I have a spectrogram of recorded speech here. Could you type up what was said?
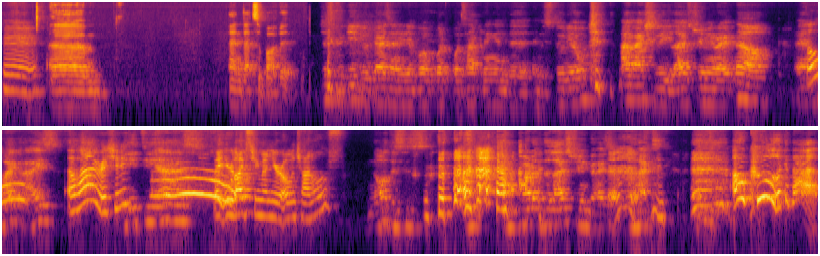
Hmm. um, and that's about it. Just to give you guys an idea of what, what, what's happening in the in the studio, I'm actually live streaming right now. And Oh. hi guys, Oh, hi, Richie. BTS. Wait, you're live streaming on your own channels? No, this is I'm part of the live stream, guys. Relax. oh, cool. Look at that.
